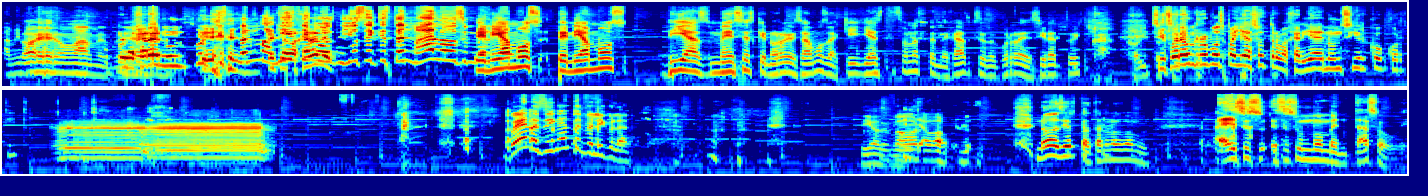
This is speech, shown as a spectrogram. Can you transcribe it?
A mí me Oye, no mames. Por trabajar en un. Porque están si malísimos en- y yo sé que están malos. Humberto. Teníamos, teníamos días, meses que no regresamos de aquí y estas son las pendejadas que se te ocurre decir a Twitch. Coito Si fuera un robot payaso, trabajaría en un circo cortito. Bueno, siguiente película. Dios Por mío. favor. No, es cierto, tal nos vamos. Ese es, ese es un momentazo, güey.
